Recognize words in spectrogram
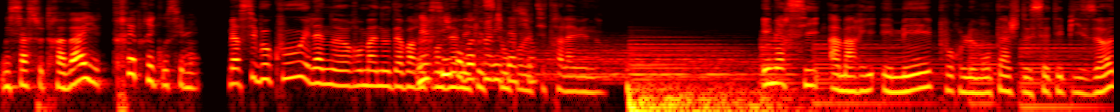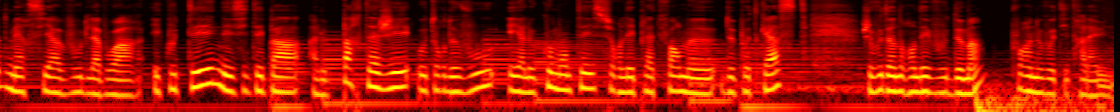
mais ça se travaille très précocement. Merci beaucoup, Hélène Romano, d'avoir répondu à mes questions pour le titre à la une. Et merci à Marie Aimée pour le montage de cet épisode. Merci à vous de l'avoir écouté. N'hésitez pas à le partager autour de vous et à le commenter sur les plateformes de podcast. Je vous donne rendez-vous demain pour un nouveau titre à la une.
